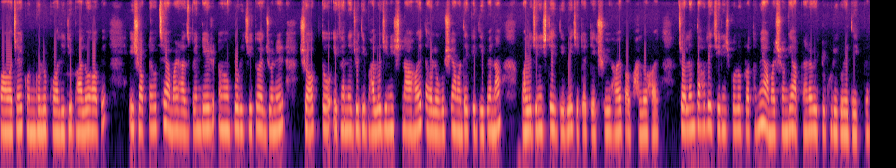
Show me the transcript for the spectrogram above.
পাওয়া যায়, কোনগুলো কোয়ালিটি ভালো হবে। এই শপটা হচ্ছে আমার হাজব্যান্ডের পরিচিত একজনের শপ তো এখানে যদি ভালো জিনিস না হয়, তাহলে অবশ্যই আমাদেরকে দিবে না। ভালো জিনিসটাই দিবে, যেটা টেকসই হয় বা ভালো হয়। চলেন তাহলে জিনিসগুলো প্রথমে আমার সঙ্গে আপনারাও একটু ঘুরে ঘুরে দেখবেন।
